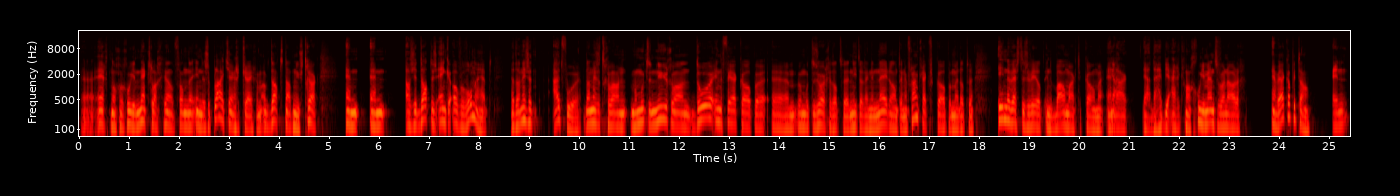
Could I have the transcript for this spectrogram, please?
eh, echt nog een goede nekslag van in de supply chain gekregen. Maar ook dat staat nu strak. En, en als je dat dus één keer overwonnen hebt, ja, dan is het uitvoeren. Dan is het gewoon, we moeten nu gewoon door in de verkopen. Ehm, we moeten zorgen dat we niet alleen in Nederland en in Frankrijk verkopen, maar dat we in de westerse wereld in de bouwmarkten komen. En Ja. Daar, ja, daar heb je eigenlijk gewoon goede mensen voor nodig en werkkapitaal. En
